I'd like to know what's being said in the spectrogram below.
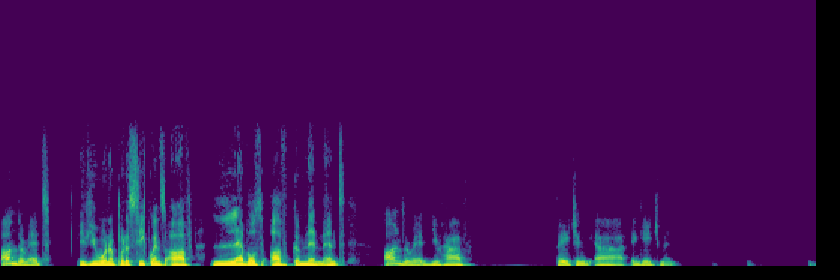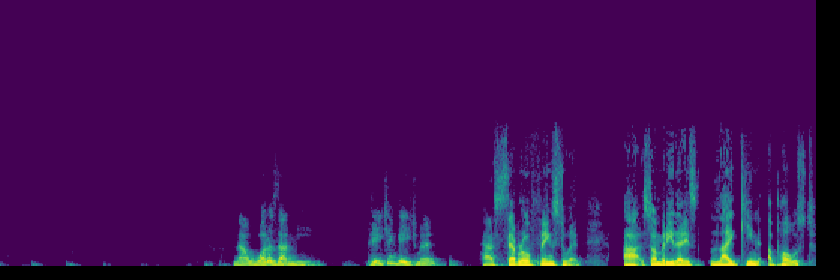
under it, if you want to put a sequence of levels of commitment, under it you have page uh, engagement. Now, what does that mean? Page engagement has several things to it. Uh, somebody that is liking a post,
